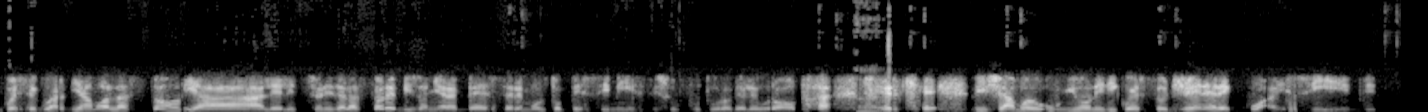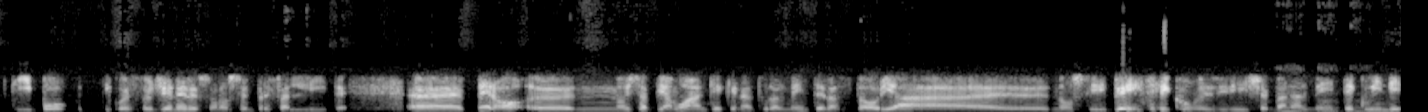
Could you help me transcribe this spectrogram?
Dunque, se guardiamo alla storia, alle elezioni della storia, bisognerebbe essere molto pessimisti sul futuro dell'Europa, eh. perché diciamo unioni di questo genere, qua, sì, di tipo di questo genere sono sempre fallite. Eh, però eh, noi sappiamo anche che naturalmente la storia eh, non si ripete, come si dice banalmente, quindi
